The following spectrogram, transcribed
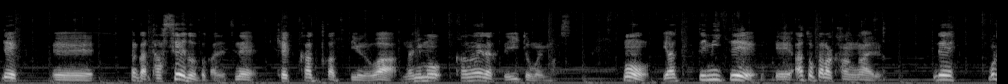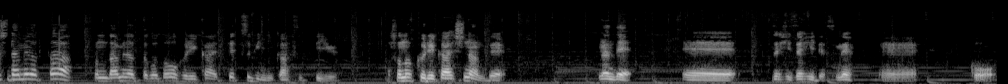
で、えー、なんか達成度とかですね、結果とかっていうのは何も考えなくていいと思います。もうやってみて、えー、後から考える。で、もしダメだったら、そのダメだったことを振り返って次に活かすっていう、その繰り返しなんで、なんで、えー、ぜひぜひですね、えー、こ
